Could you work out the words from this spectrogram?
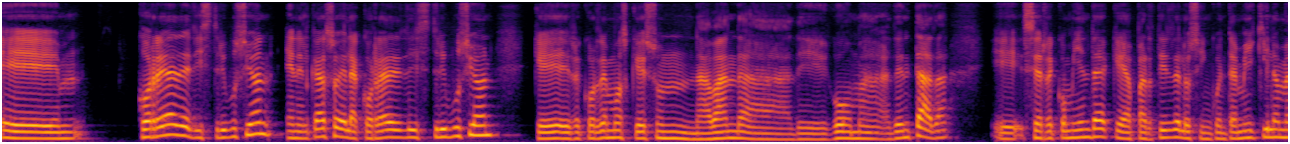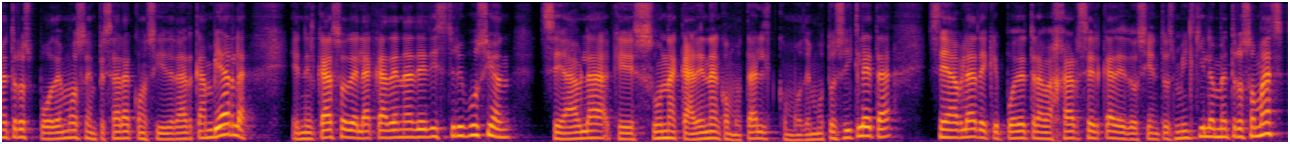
Em, correa de distribución, en el caso de la correa de distribución, que recordemos que es una banda de goma dentada, eh, se recomienda que a partir de los 50 mil kilómetros podemos empezar a considerar cambiarla. En el caso de la cadena de distribución, se habla que es una cadena como tal, como de motocicleta, se habla de que puede trabajar cerca de 200 mil kilómetros o más,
